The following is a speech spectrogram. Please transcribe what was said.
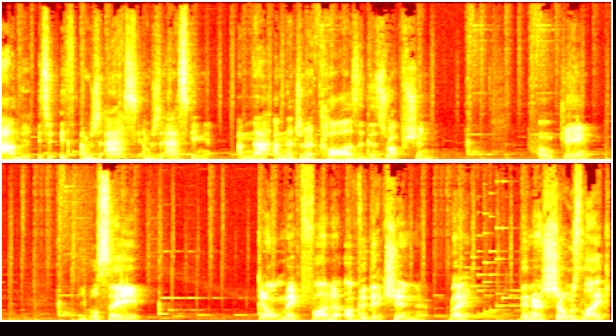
I'm. It's, it's, I'm just asking. I'm just asking. It. I'm not. I'm not trying to cause a disruption. Okay. People say, don't make fun of addiction, right? Then there's shows like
